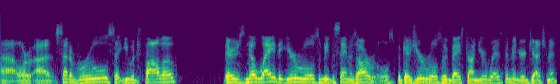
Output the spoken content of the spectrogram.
uh, or a set of rules that you would follow, there's no way that your rules would be the same as our rules because your rules would be based on your wisdom and your judgment.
